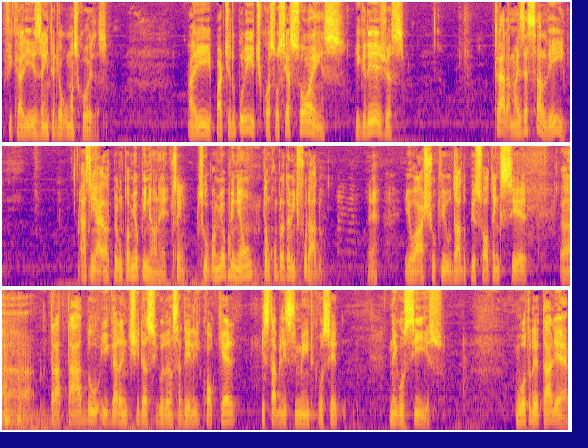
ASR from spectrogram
ficaria isenta de algumas coisas. Aí, partido político, associações, igrejas. Cara, mas essa lei. Assim, ela perguntou a minha opinião, né? Sim. Desculpa, a minha opinião estão completamente furado. Né? Eu acho que o dado pessoal tem que ser ah, tratado e garantida a segurança dele em qualquer estabelecimento que você negocie isso. O outro detalhe é,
